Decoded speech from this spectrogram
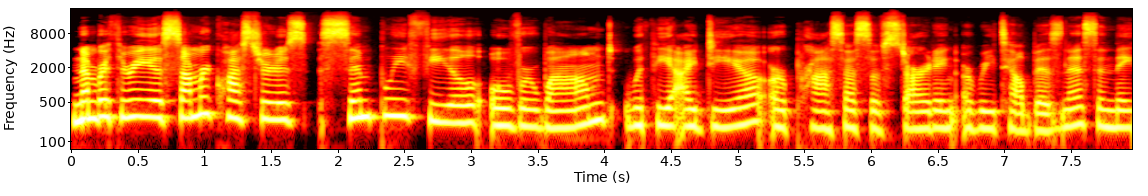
Number three is some requesters simply feel overwhelmed with the idea or process of starting a retail business, and they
